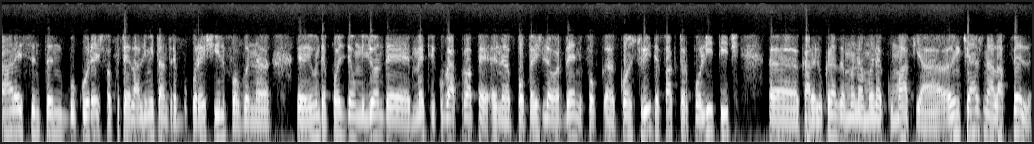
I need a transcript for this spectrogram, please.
care sunt în București, făcute la limita între București și Ilfov, în uh, un depozit de un milion de metri cube aproape în uh, Popejile Ordeni, fo- uh, construit de factori politici uh, care lucrează mână-mână cu mafia. În Chiajna, la fel,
